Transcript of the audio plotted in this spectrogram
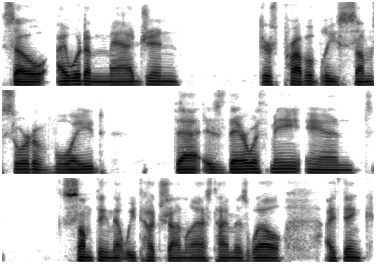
so i would imagine there's probably some sort of void that is there with me and something that we touched on last time as well. I think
